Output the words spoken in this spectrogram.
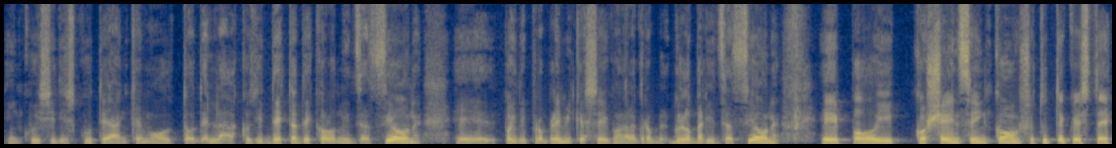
in cui si discute anche molto della cosiddetta decolonizzazione, e poi di problemi che seguono la globalizzazione. E poi coscienza inconscio, tutte queste,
